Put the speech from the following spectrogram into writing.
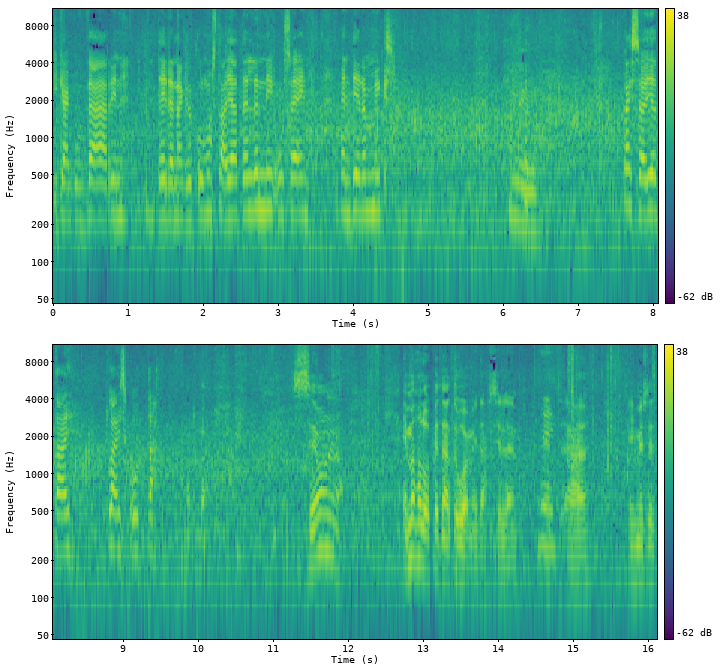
ikään kuin väärin teidän näkökulmasta ajatellen niin usein. En tiedä miksi. Niin. Kai se on jotain laiskuutta. Se on... En mä halua ketään tuomita silleen. Niin. Että, äh, ihmiset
